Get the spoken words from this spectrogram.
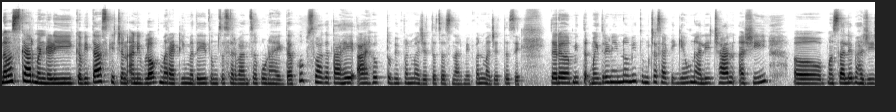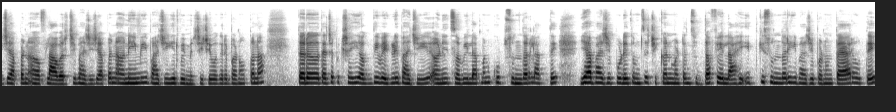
नमस्कार मंडळी कवितास किचन आणि ब्लॉग मराठीमध्ये तुमचं सर्वांचं पुन्हा एकदा खूप स्वागत आहे. आय होप तुम्ही पण मजेतच असणार मी पण मजेतच आहे. तर मी त- मैत्रिणींनो मी तुमच्यासाठी घेऊन आली छान अशी मसाले भाजी जी आपण फ्लावरची भाजी जी आपण नेहमी भाजी हिरवी मिरचीची वगैरे बनवतो ना तर त्याच्यापेक्षा ही अगदी वेगळी भाजी आहे आणि चवीला पण खूप सुंदर लागते. ह्या भाजीपुढे तुमचं चिकन मटनसुद्धा फेल आहे. इतकी सुंदर ही भाजी बनवून तयार होते.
